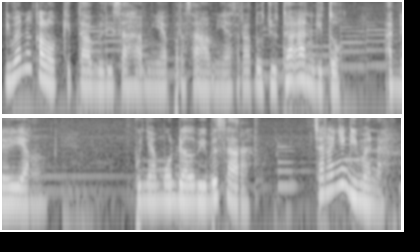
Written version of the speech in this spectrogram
Gimana kalau kita beli sahamnya per sahamnya 100 jutaan gitu? Ada yang punya modal lebih besar. Caranya gimana?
